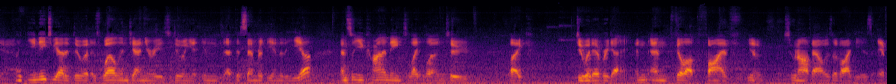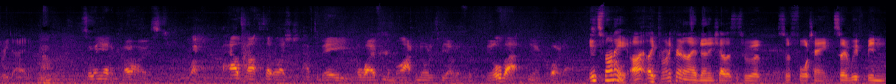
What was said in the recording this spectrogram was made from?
Yeah. Like you need to be able to do it as well in January as you're doing it in at December at the end of the year, and so you kind of need to like learn to, like, do it every day and and fill up five, you know, two and a half hours of ideas every day. So when you have a co-host, like how tight does that relationship have to be away from the mic in order to be able to fulfill that, you know, quota? It's funny. I like Veronica and I have known each other since we were sort of fourteen, so we've been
